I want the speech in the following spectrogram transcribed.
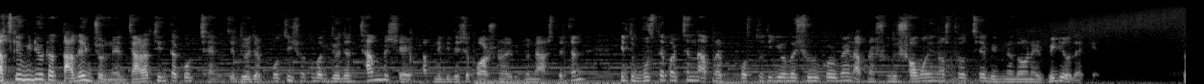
আজকের ভিডিওটা তাদের জন্য, যারা চিন্তা করছেন যে দুই হাজার পঁচিশ অথবা দুই হাজার ছাব্বিশে আপনি বিদেশে পড়াশোনার জন্য আসতে চান, কিন্তু বুঝতে পারছেন না আপনার প্রস্তুতি কীভাবে শুরু করবেন, আপনার শুধু সময় নষ্ট হচ্ছে, বিভিন্ন ধরনের ভিডিও দেখে। তো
